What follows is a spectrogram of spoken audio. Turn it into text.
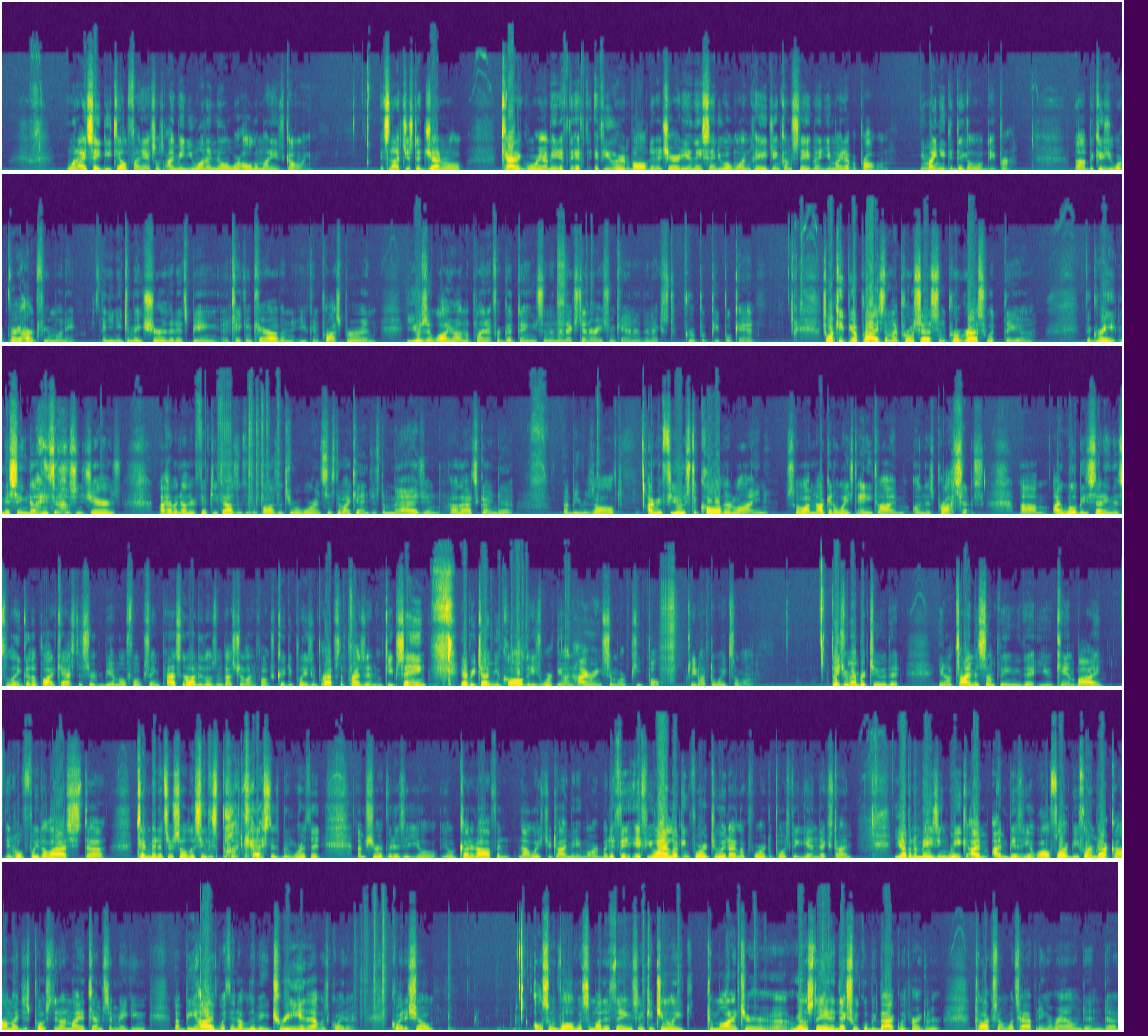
When I say detailed financials, I mean you want to know where all the money is going. It's not just a general category. I mean, if if if you are involved in a charity and they send you a one-page income statement, you might have a problem. You might need to dig a little deeper uh, because you work very hard for your money, and you need to make sure that it's being uh, taken care of and you can prosper and use it while you're on the planet for good things, and then the next generation can or the next group of people can. So I'll keep you apprised of my process and progress with the uh, the great missing 90,000 shares. I have another 50,000 to deposit through a warrant system. I can't just imagine how that's going to uh, be resolved. I refuse to call their line, so I'm not going to waste any time on this process. Um, I will be sending this link of the podcast to certain BMO folks saying, pass it on to those investor line folks. Could you please? And perhaps the president who keeps saying every time you call that he's working on hiring some more people so you don't have to wait so long. Please remember, too, that you know, time is something that you can't buy. And hopefully, the last uh, 10 minutes or so listening to this podcast has been worth it. I'm sure if it isn't, you'll you'll cut it off and not waste your time anymore. But if it, if you are looking forward to it, I look forward to posting again next time. You have an amazing week. I'm I'm busy at wildflowerbeefarm.com. I just posted on my attempts at making a beehive within a living tree, and that was quite a quite a show also involved with some other things and continuing to monitor uh, real estate. And next week we'll be back with regular talks on what's happening around and uh,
